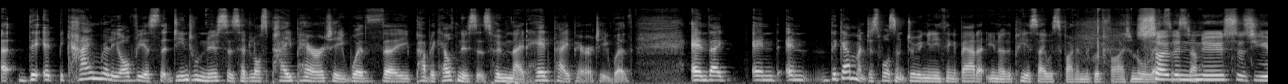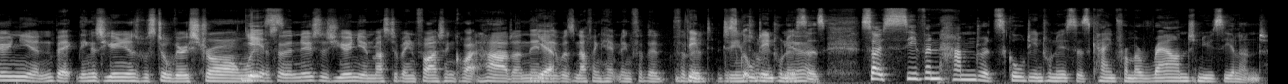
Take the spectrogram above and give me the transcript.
uh, it became really obvious that dental nurses had lost pay parity with the public health nurses whom they'd had pay parity with, and they and and the government just wasn't doing anything about it. You know, the PSA was fighting the good fight and all so that. Sort the stuff. nurses union back then because unions were still very strong? Yes. so the nurses union must have been fighting quite hard and then Yeah. there was nothing happening for the for Dent- the school dental yeah. nurses. So 700 school dental nurses came from around New Zealand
